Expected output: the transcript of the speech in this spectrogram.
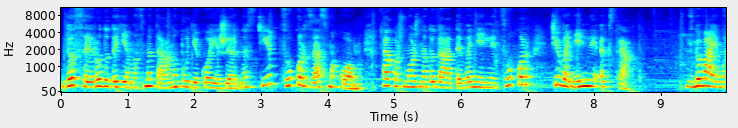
До сиру додаємо сметану будь-якої жирності, цукор за смаком. Також можна додати ванільний цукор чи ванільний екстракт. Збиваємо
